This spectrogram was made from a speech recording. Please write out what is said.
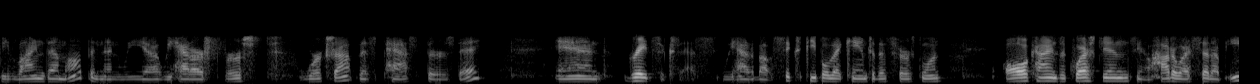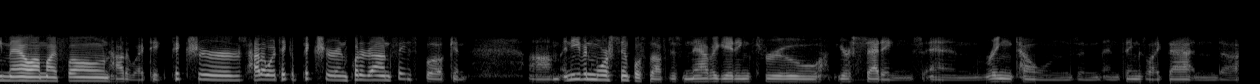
we lined them up, and then we uh, we had our first workshop this past Thursday, and great success. We had about six people that came to this first one. All kinds of questions. You know, how do I set up email on my phone? How do I take pictures? How do I take a picture and put it on Facebook? And um, and even more simple stuff, just navigating through your settings and ringtones and, and things like that, and uh,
